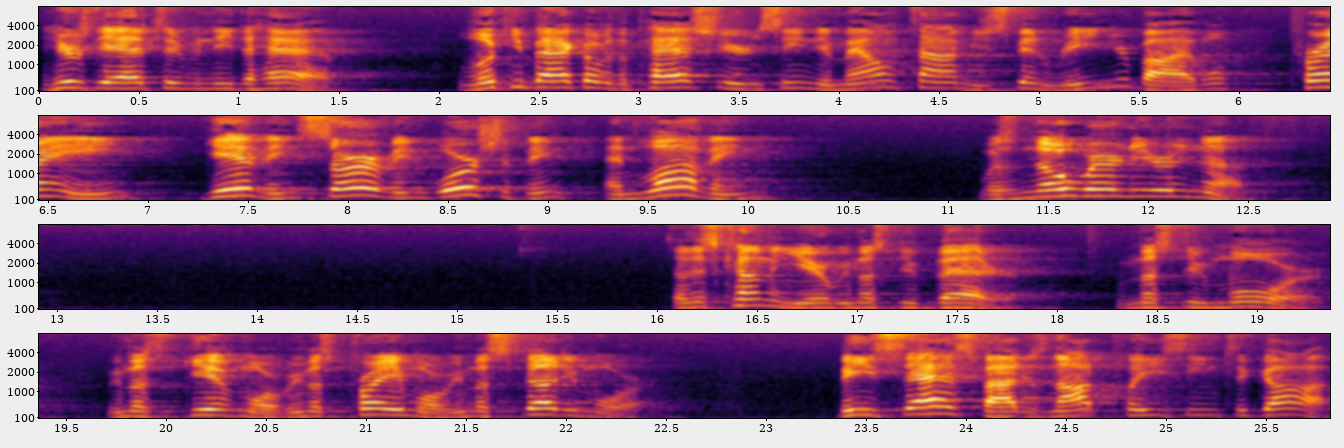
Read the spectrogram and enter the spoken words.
And here's the attitude we need to have. Looking back over the past year and seeing the amount of time you spend reading your Bible, praying, giving, serving, worshiping, and loving was nowhere near enough. So, this coming year, we must do better. We must do more. We must give more. We must pray more. We must study more. Being satisfied is not pleasing to God.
